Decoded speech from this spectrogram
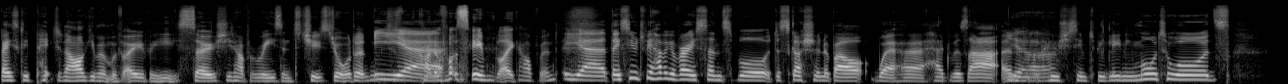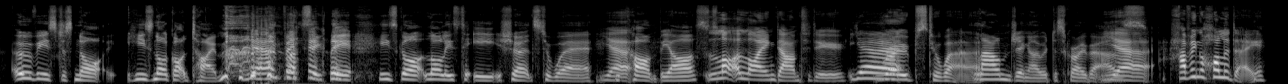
basically picked an argument with Ovie so she'd have a reason to choose Jordan. Which is Yeah. kind of what seemed like happened. Yeah, they seemed to be having a very sensible discussion about where her head was at and Yeah. who she seemed to be leaning more towards. Ovie's just not, he's not got time. Yeah. Basically, he's got lollies to eat, shirts to wear. Yeah. He can't be asked. A lot of lying down to do. Yeah. Robes to wear. Lounging, I would describe it as. Yeah, having a holiday.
